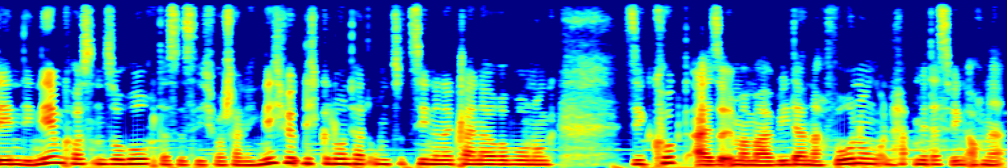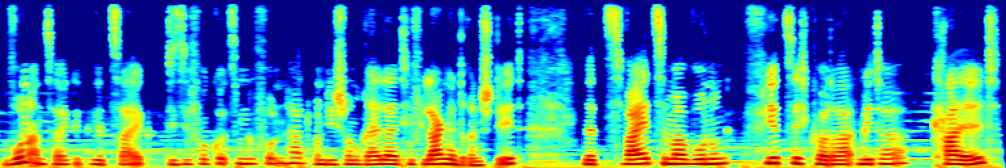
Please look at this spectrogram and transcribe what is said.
denen die Nebenkosten so hoch, dass es sich wahrscheinlich nicht wirklich gelohnt hat, umzuziehen in eine kleinere Wohnung. Sie guckt also immer mal wieder nach Wohnungen und hat mir deswegen auch eine Wohnanzeige gezeigt, die sie vor kurzem gefunden hat und die schon relativ lange drin steht. Eine Zweizimmerwohnung, 40 Quadratmeter, kalt,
